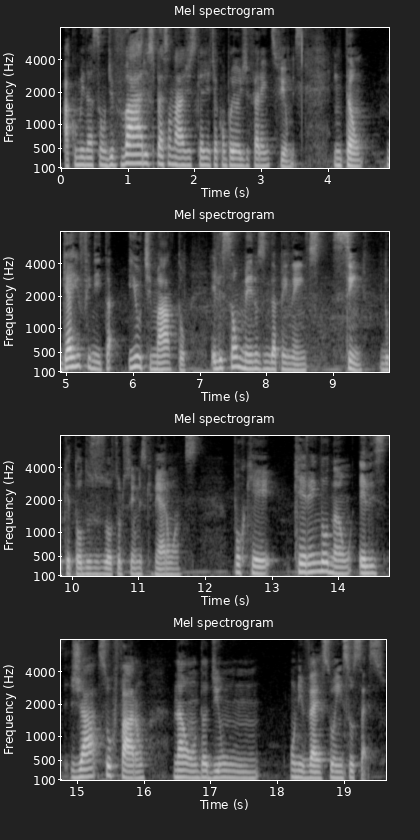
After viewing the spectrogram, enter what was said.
a combinação de vários personagens que a gente acompanhou em diferentes filmes. Então, Guerra Infinita e Ultimato, eles são menos independentes, sim, do que todos os outros filmes que vieram antes. Porque, querendo ou não, eles já surfaram na onda de um universo em sucesso.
